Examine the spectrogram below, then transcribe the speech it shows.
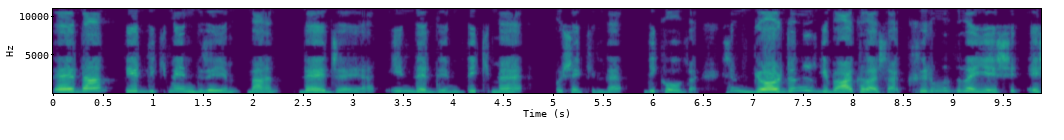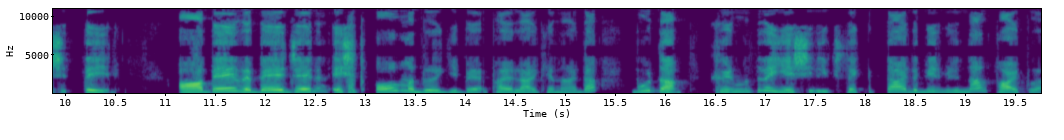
D'den bir dikme indireyim ben BC'ye. İndirdiğim dikme bu şekilde dik olacak. Şimdi gördüğünüz gibi arkadaşlar kırmızı ve yeşil eşit değil. AB ve BC'nin eşit olmadığı gibi paralel kenarda burada kırmızı ve yeşil yükseklikler de birbirinden farklı.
